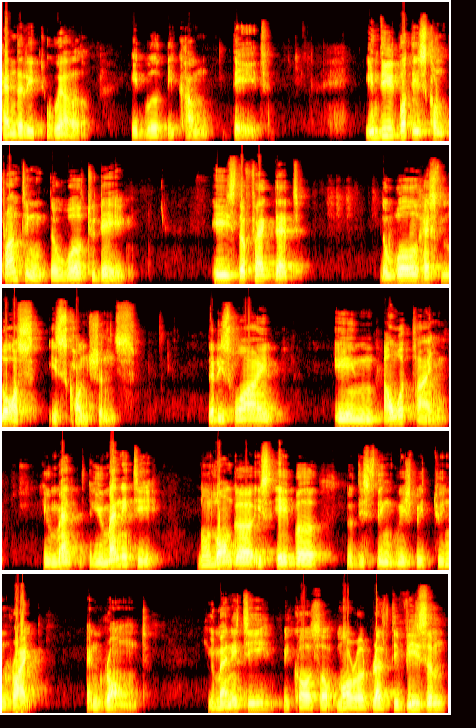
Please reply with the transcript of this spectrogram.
handle it well, it will become dead. Indeed, what is confronting the world today is the fact that the world has lost its conscience. That is why, in our time, human- humanity no longer is able to distinguish between right and wrong. Humanity, because of moral relativism,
